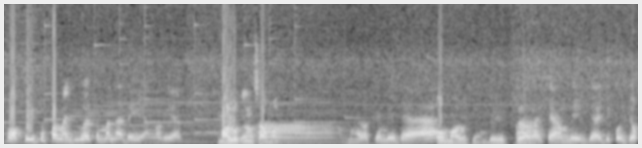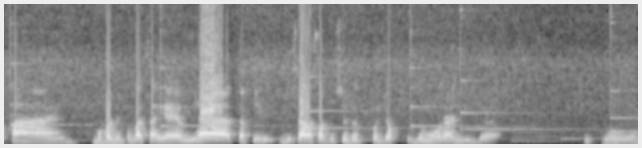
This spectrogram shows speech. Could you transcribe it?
waktu itu pernah juga teman ada yang ngeliat Makhluk yang sama? ah, makhluk yang beda Oh, makhluk yang beda. makhluk yang beda di pojokan bukan Hmm. di tempat saya lihat tapi di salah satu sudut pojok jemuran juga gitu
